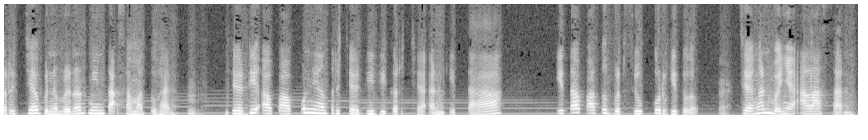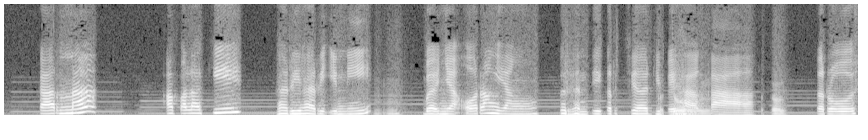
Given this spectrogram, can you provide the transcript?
kerja benar-benar minta sama Tuhan. Hmm. Jadi apa pun yang terjadi di kerjaan kita, kita patut bersyukur gitu loh. Eh. Jangan banyak alasan. Karena apalagi hari-hari ini Mm-mm, banyak orang yang berhenti kerja di Betul. PHK Betul. terus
